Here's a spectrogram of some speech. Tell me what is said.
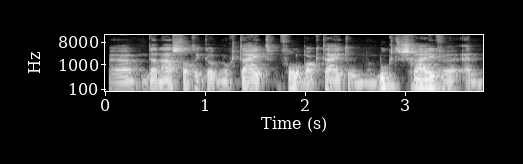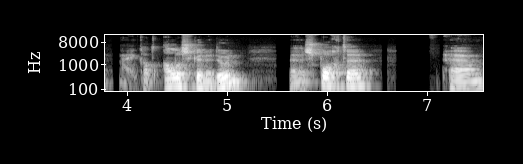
Ehm, daarnaast had ik ook nog tijd, volle bak tijd om een boek te schrijven. En nou, ik had alles kunnen doen. Uh, sporten. Ehm,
